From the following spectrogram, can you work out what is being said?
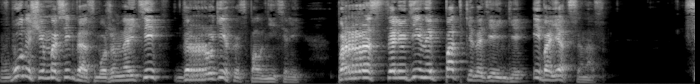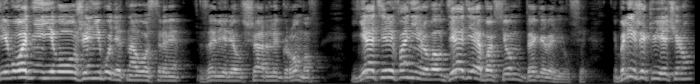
В будущем мы всегда сможем найти других исполнителей. Простолюдины падки на деньги и боятся нас. «Сегодня его уже не будет на острове», – заверил Шарль Громов. «Я телефонировал дяде обо всем договорился. Ближе к вечеру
